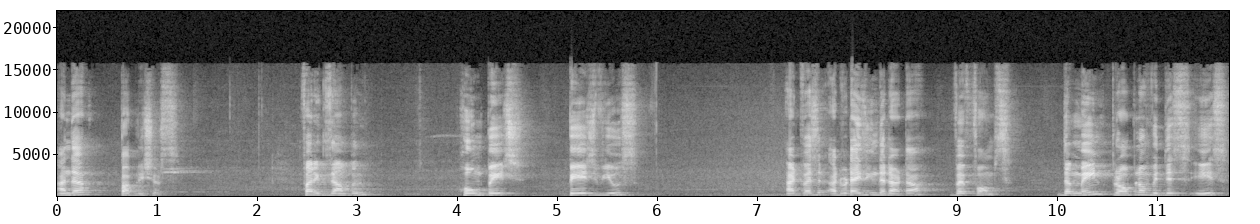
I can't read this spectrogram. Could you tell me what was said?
and the publishers. For example, home page, page views, advertising the data, web forms. The main problem with this is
